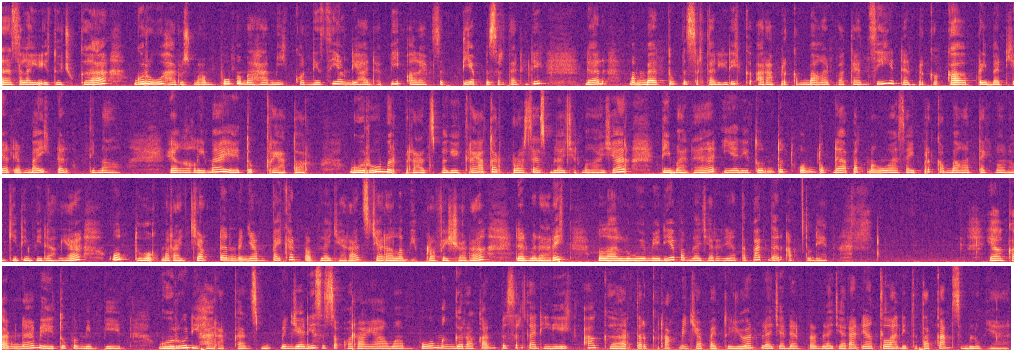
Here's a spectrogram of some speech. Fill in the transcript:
Nah, selain itu juga, guru harus mampu memahami kondisi yang dihadapi oleh setiap peserta didik dan membantu peserta didik ke arah perkembangan potensi dan kepribadian yang baik dan optimal. Yang kelima yaitu kreator. Guru berperan sebagai kreator proses belajar mengajar di mana ia dituntut untuk dapat menguasai perkembangan teknologi di bidangnya untuk merancang dan menyampaikan pembelajaran secara lebih profesional dan menarik melalui media pembelajaran yang tepat dan up to date. Yang keenam yaitu pemimpin. Guru diharapkan menjadi seseorang yang mampu menggerakkan peserta didik agar tergerak mencapai tujuan belajar dan pembelajaran yang telah ditetapkan sebelumnya.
